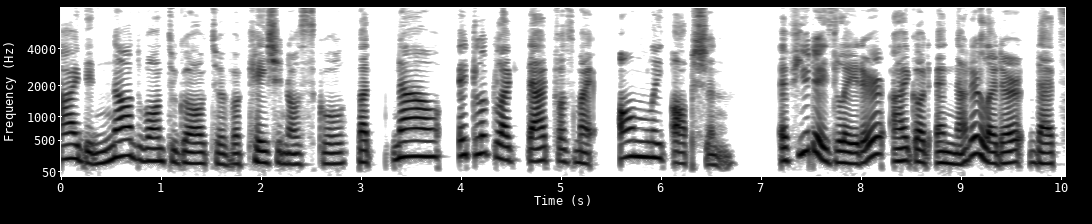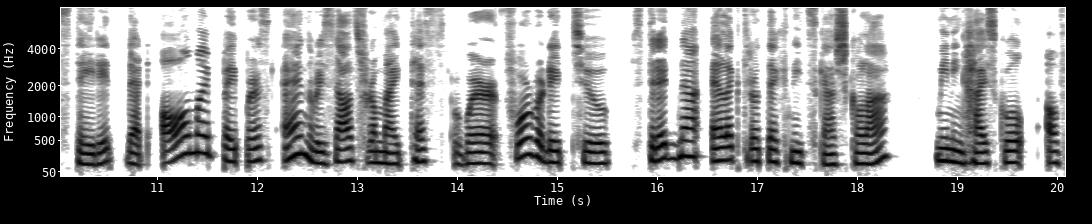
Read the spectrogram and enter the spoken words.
I did not want to go to a vocational school, but now it looked like that was my only option. A few days later, I got another letter that stated that all my papers and results from my tests were forwarded to Stredná elektrotechnická škola, meaning High School of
